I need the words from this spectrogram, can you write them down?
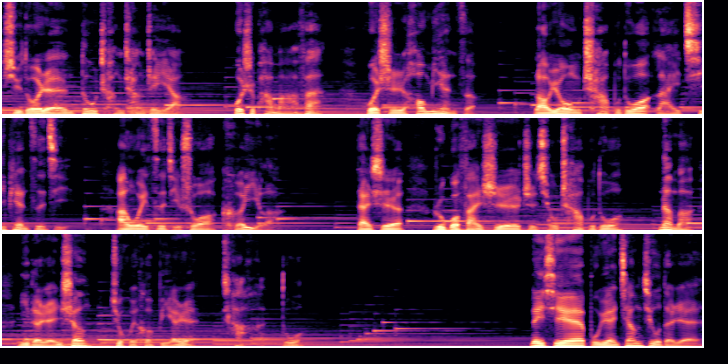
许多人都常常这样，或是怕麻烦，或是好面子，老用差不多来欺骗自己，安慰自己说可以了。但是如果凡事只求差不多，那么你的人生就会和别人差很多。那些不愿将就的人，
